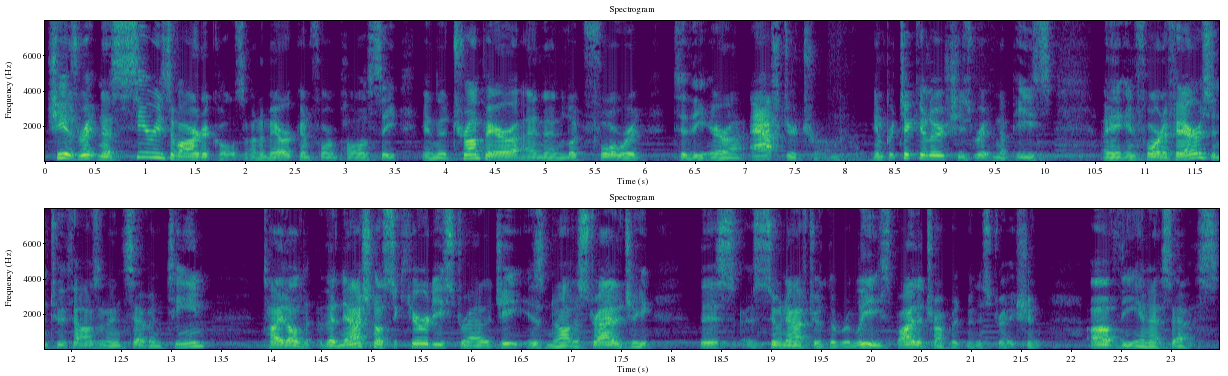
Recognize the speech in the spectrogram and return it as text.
She has written a series of articles on American foreign policy in the Trump era and then looked forward to the era after Trump. In particular, she's written a piece uh, in Foreign Affairs in 2017 titled The National Security Strategy is Not a Strategy. This soon after the release by the Trump administration of the NSS.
